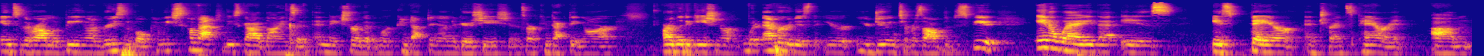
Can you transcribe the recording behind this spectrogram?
into the realm of being unreasonable. Can we just come back to these guidelines and, and make sure that we're conducting our negotiations or conducting our our litigation or whatever it is that you're you're doing to resolve the dispute in a way that is is fair and transparent um,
